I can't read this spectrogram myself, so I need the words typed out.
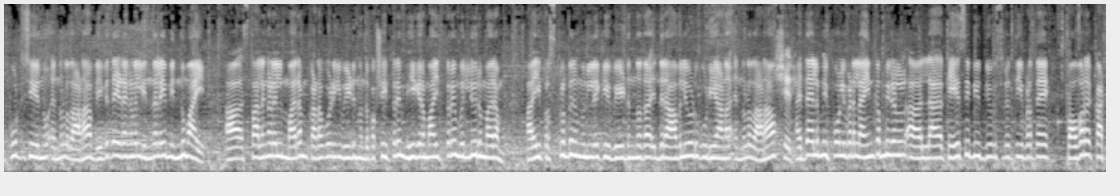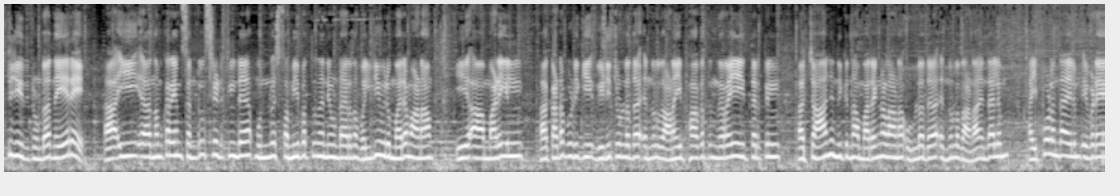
റിപ്പോർട്ട് ചെയ്യുന്നു എന്നുള്ളതാണ്. വിവിധയിടങ്ങളിൽ ഇന്നലെയും ഇന്നുമായി സ്ഥലങ്ങളിൽ മരം കടപുഴകി വീഴുന്നുണ്ട്. പക്ഷേ ഇത്രയും ഭീകരമായി ഇത്രയും വലിയൊരു മരം ഈ പ്രസ് ക്ലബിന് മുന്നിലേക്ക് വീഴുന്നത് ഇന്ന് രാവിലെയോട് കൂടിയാണ് എന്നുള്ളതാണ്. എന്തായാലും ഇപ്പോൾ ഇവിടെ ലൈൻ കമ്പികൾ കെ എസ് ഇ ബി ഉദ്യോഗസ്ഥരെത്തി ഇവിടുത്തെ പവർ കട്ട് ചെയ്തിട്ടുണ്ട്. നേരെ ഈ നമുക്കറിയാം സെൻട്രൽ സ്റ്റേഡിയത്തിന്റെ മുൻ സമീപത്ത് തന്നെ ഉണ്ടായിരുന്ന വലിയൊരു മരമാണ് ഈ മഴയിൽ കടപുഴുകി വീണിട്ടുള്ളത് എന്നുള്ളതാണ്. ഈ ഭാഗത്ത് നിറയെ ഇത്തരത്തിൽ ചാഞ്ഞു നിൽക്കുന്ന മരങ്ങളാണ് ഉള്ളത് എന്നുള്ളതാണ്. എന്തായാലും ഇപ്പോൾ എന്തായാലും ഇവിടെ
